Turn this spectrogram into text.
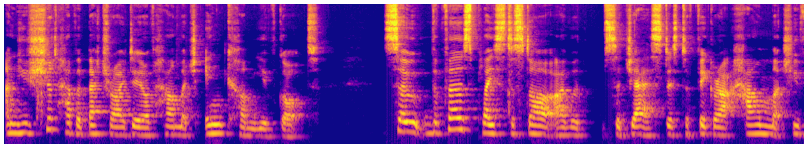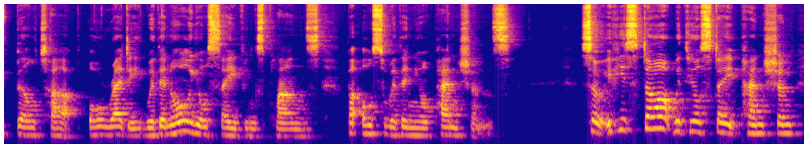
and you should have a better idea of how much income you've got. So, the first place to start, I would suggest, is to figure out how much you've built up already within all your savings plans, but also within your pensions. So, if you start with your state pension,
